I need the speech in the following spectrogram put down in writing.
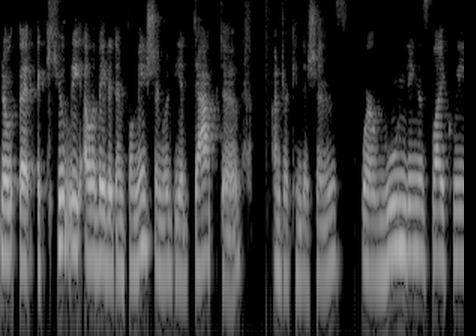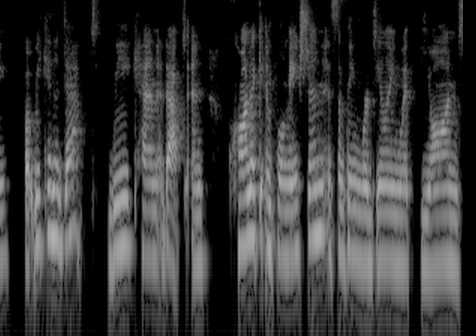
Note that acutely elevated inflammation would be adaptive under conditions where wounding is likely, but we can adapt. We can adapt. And chronic inflammation is something we're dealing with beyond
